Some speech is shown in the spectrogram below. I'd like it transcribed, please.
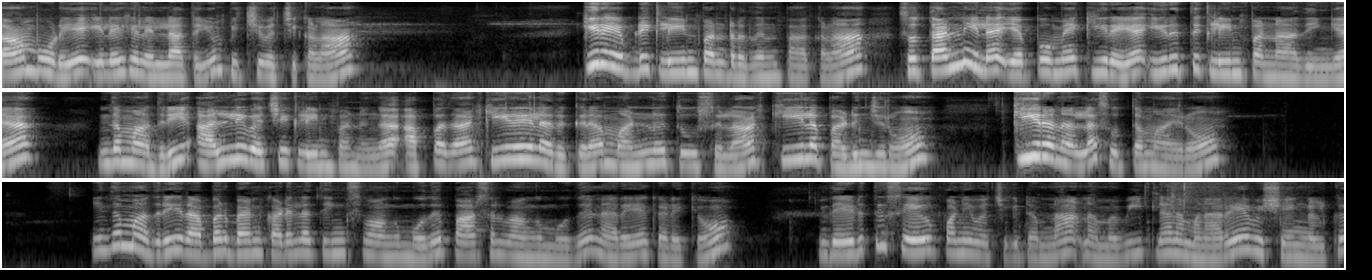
காம்போடைய இலைகள் எல்லாத்தையும் பிச்சு வச்சுக்கலாம். கீரை எப்படி க்ளீன் பண்ணுறதுன்னு பார்க்கலாம். ஸோ தண்ணியில் எப்போவுமே கீரையை இருத்து க்ளீன் பண்ணாதீங்க. இந்த மாதிரி அள்ளி வச்சு க்ளீன் பண்ணுங்கள் அப்போ தான் கீரையில் இருக்கிற மண் தூசுலாம் கீழே படிஞ்சிரும். கீரை நல்லா சுத்தமாயிரும். இந்த மாதிரி ரப்பர் பேண்ட் கடையில் திங்ஸ் வாங்கும்போது பார்சல் வாங்கும்போது நிறைய கிடைக்கும். இதை எடுத்து சேவ் பண்ணி வச்சுக்கிட்டோம்னா நம்ம வீட்டில் நம்ம நிறைய விஷயங்களுக்கு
